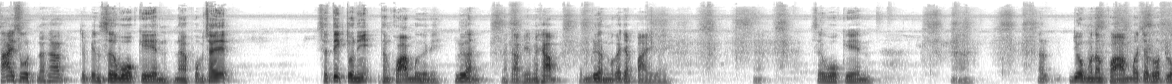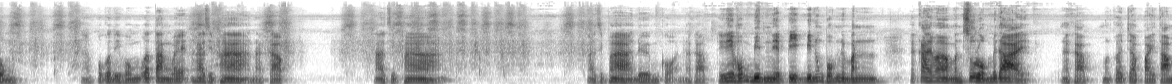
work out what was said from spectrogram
ซ้ายสุดนะครับจะเป็นเซอร์โวเกนนะ ผมใช้สติ๊กตัวนี้ทางขวามือนี่เลื่อนนะครับ เห็นไหมครับ ผมเลื่อนมันก็จะไปเลยเซอร์โวเกนโยกมาทางขวามันก็จะลดลง ปกติผมก็ตั้งไว้ห้าสิบห้านะครับห้าสิบ ห้าสิบห้าเดิมก่อนนะครับ ทีนี้ผมบินเนี่ยปีกบินของผมเนี่ยมันใกล้ๆว่ามันสู้ลมไม่ได้นะครับ มันก็จะไปตาม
